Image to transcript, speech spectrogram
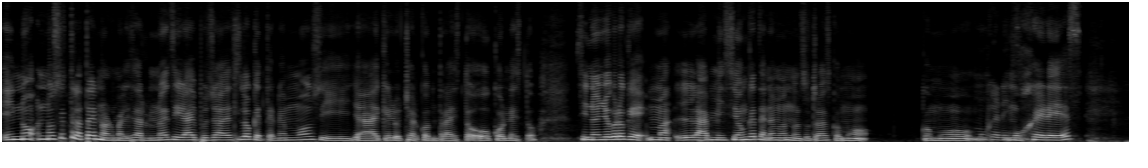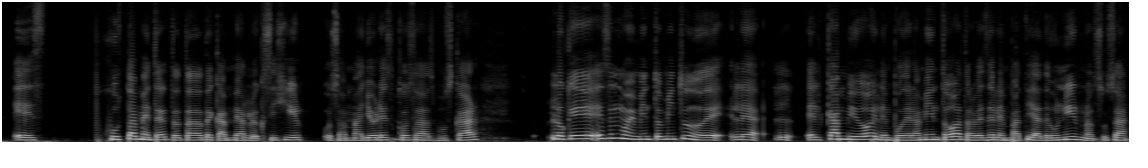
y no, no se trata de normalizarlo, no es decir, ay, pues ya es lo que tenemos y ya hay que luchar contra esto o con esto, sino yo creo que ma- la misión que tenemos nosotras como, como Mujeres. mujeres es justamente tratar de cambiarlo, exigir, o sea, mayores cosas, buscar lo que es el movimiento Me Too, de el cambio, el empoderamiento a través de la empatía, de unirnos. O sea,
